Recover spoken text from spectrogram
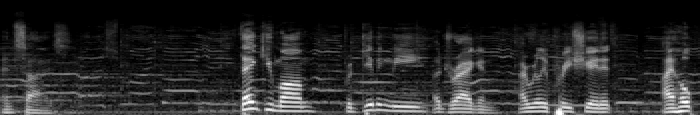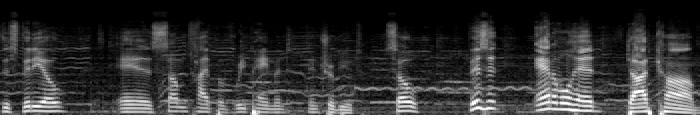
and size. Thank you, Mom, for giving me a dragon. I really appreciate it. I hope this video is some type of repayment and tribute. So visit animalhead.com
